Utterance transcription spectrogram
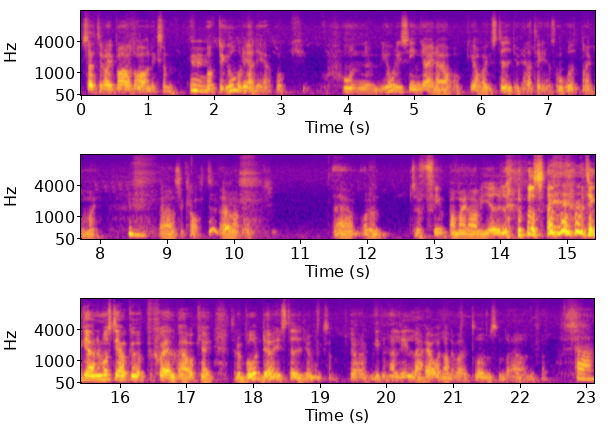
Så att det var ju bara att dra liksom. Mm. Och då gjorde jag det. Och hon gjorde ju sin grej där och jag var ju i studion hela tiden så hon ruttnade ju på mig. Uh, såklart. Uh, och så fimpade mig där vid jul. och sen då tyckte jag, nu måste jag åka upp själv här, okej. Så då bodde jag i studion liksom. I den här lilla hålan, det var ett rum som det här ungefär. Ja.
